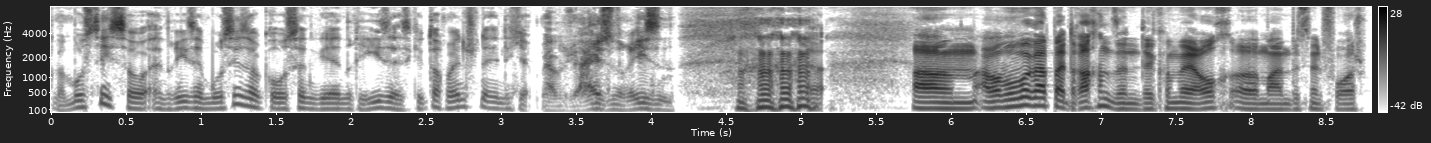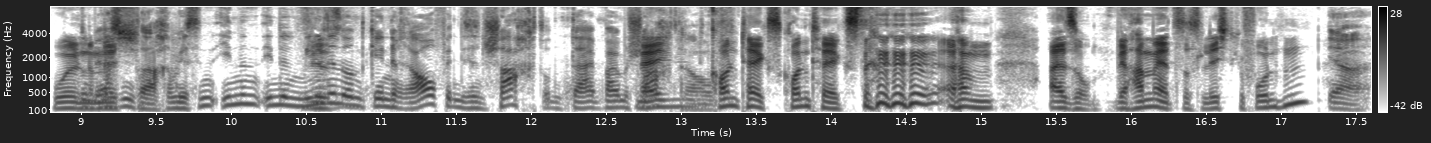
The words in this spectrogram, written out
man muss nicht so, ein Riese muss nicht so groß sein wie ein Riese. Es gibt auch menschenähnliche. Ja, aber sie heißen Riesen. Ähm, aber wo wir gerade bei Drachen sind, da können wir ja auch äh, mal ein bisschen vorspulen. Ersten Nämlich, Drachen. Wir sind innen in den Wir Minen sind- und gehen rauf in diesen Schacht und da beim Schacht nee, rauf. Kontext, Kontext. ähm, also, wir haben jetzt das Licht gefunden ja,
